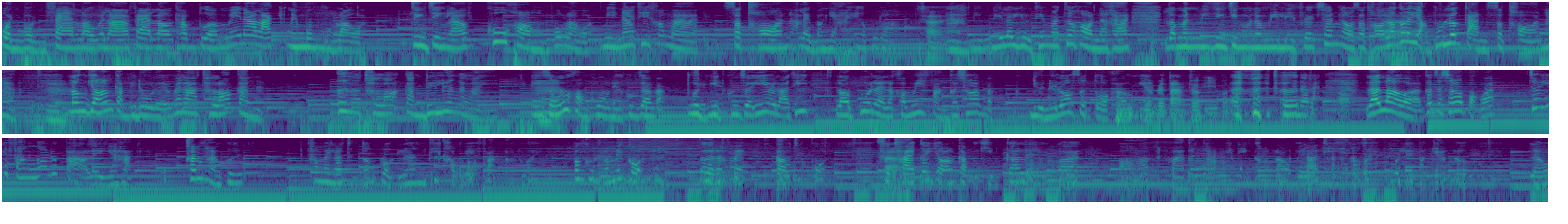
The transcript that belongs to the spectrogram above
บ่นบ่นแฟนเราเวลาแฟนเราทำตัวไม่น่ารักในมุมของเราอะจริง ๆ แล้วคู่ครองของพวกเราอะมีหน้าที่เข้ามาสะท้อนอะไรบางอย่างให้กับพวกเราใช่อ่านี่วันนี้เราอยู่ที่มัตเตอร์ฮอนนะคะ แล้วมันมีจริง ๆ มันมี reflection เงาสะท้อนเราก็เลยอยากพูดเรื่องการสะท้อนค่ะอืมลองย้อนกลับไปดูเลย เวลาทะเลาะกันอะเออเราทะเลาะกันด้วยเรื่องอะไร อย่างอืมสมมติของครูเนี่ยครูจะแบบหงุดหงิดคุณโจอี้เวลาที่เราพูดอะไรแล้วเขาไม่ฟังเขาชอบแบบอยู่ในโลกส่วนตัวเขาอย่างเดี๋เงี้ยวยไปตามโจอี้หมดเธอนั่นแหละอ๋อแล้วเราอะก็จะชอบบอกว่าโจอี้ฟังเขาหรือเปล่าอะไรอย่างเงี้ยค่ะคำถามคือทำไมเราถึงต้องโกรธเรื่องที่เขาไม่ฟังเราด้วยบางคนเขาไม่โกรธนะเออแล้วทำไมเราถึงโกรธสุดท้ายก็ย้อนกลับไปคิดก็เลยรู้ว่าอ๋อมันมาตั้งแต่วัยเด็กของเราเวลาที่เราเคยพูดอะไรบางอย่างแล้ว แล้ว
